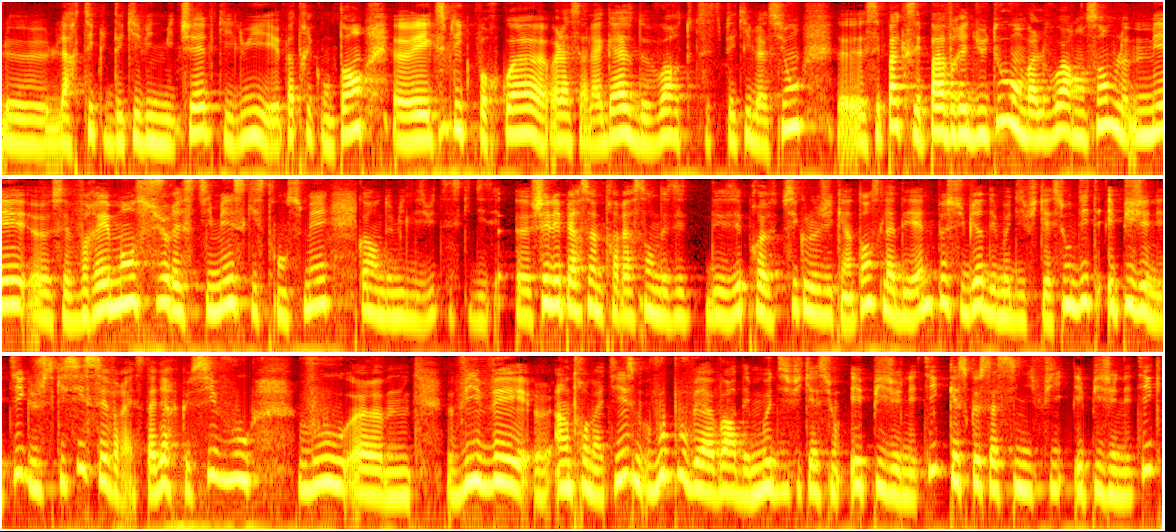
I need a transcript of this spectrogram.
euh, l'article de Kevin Mitchell qui lui est pas très content euh, et explique pourquoi euh, voilà ça l'agace de voir toutes ces spéculations. c'est pas que c'est pas vrai du tout, on va le voir ensemble, mais c'est vraiment surestimé ce qui se transmet. En 2018, c'est ce qu'il disait. chez les personnes traversant des, des épreuves psychologiques intenses, l'ADN peut subir des modifications dites épigénétiques. Jusqu'ici, c'est vrai. C'est-à-dire que si vous vous vivez un traumatisme, vous pouvez avoir des modifications épigénétiques. Qu'est-ce que ça signifie? Épigénétique,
